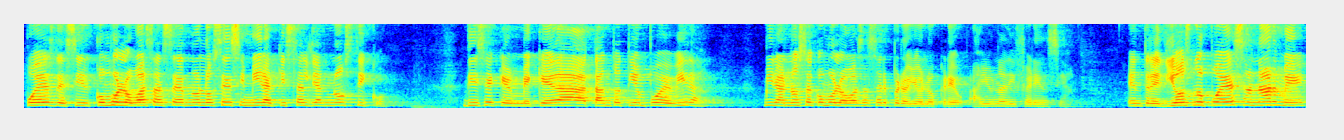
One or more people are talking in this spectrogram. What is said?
puedes decir, ¿cómo lo vas a hacer? No lo sé, si mira, aquí está el diagnóstico. Dice que me queda tanto tiempo de vida. Mira, no sé cómo lo vas a hacer, pero yo lo creo. Hay una diferencia. Entre Dios no puede sanarme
